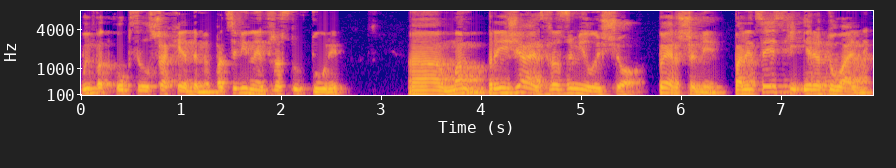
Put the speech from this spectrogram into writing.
випадку обстріл шахедами по цивільній інфраструктурі, приїжджають, зрозуміло, що першими поліцейські і рятувальник.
